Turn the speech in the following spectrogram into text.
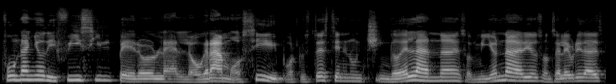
fue un año difícil, pero la logramos, sí, porque ustedes tienen un chingo de lana, son millonarios, son celebridades.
